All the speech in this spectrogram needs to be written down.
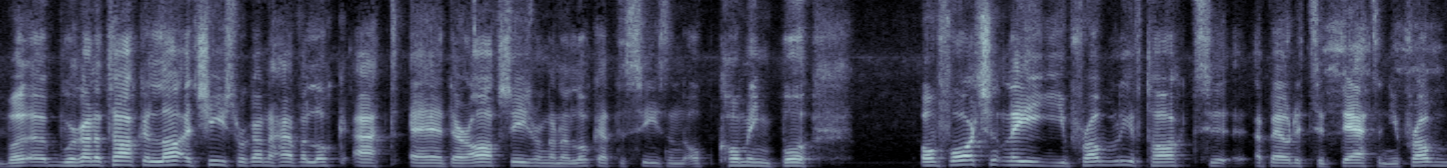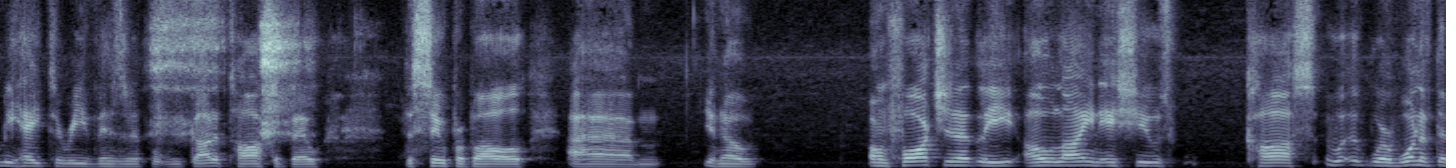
But uh, we're going to talk a lot of Chiefs. We're going to have a look at uh, their off season. We're going to look at the season upcoming. But unfortunately, you probably have talked to, about it to death, and you probably hate to revisit it. But we've got to talk about the Super Bowl. Um, you know, unfortunately, O line issues cost were one of the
